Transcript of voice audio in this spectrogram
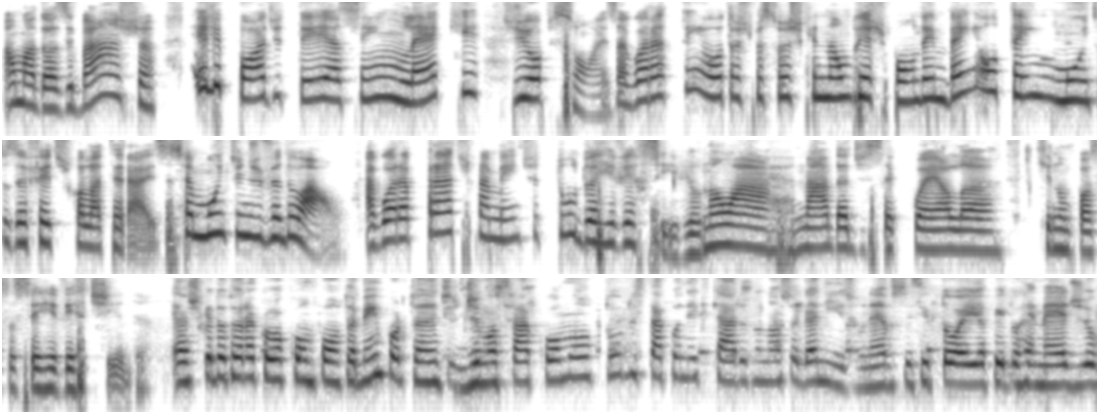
a uma dose baixa, ele pode ter assim um leque de opções. Agora, tem outras pessoas que não respondem bem ou têm muitos efeitos colaterais. Isso é muito individual. Agora, praticamente tudo é reversível, não há nada de sequela que não possa ser revertida. Eu acho que a doutora colocou um ponto bem importante de mostrar como tudo está conectado no nosso organismo, né? Você citou aí o efeito do remédio,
